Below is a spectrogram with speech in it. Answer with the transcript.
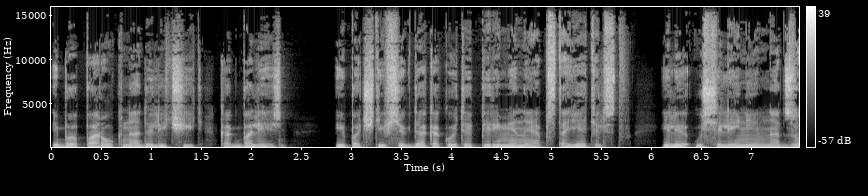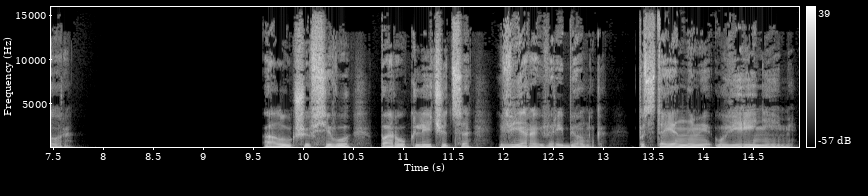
ибо порог надо лечить, как болезнь, и почти всегда какой-то переменой обстоятельств или усилением надзора. А лучше всего порог лечится верой в ребенка, постоянными уверениями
